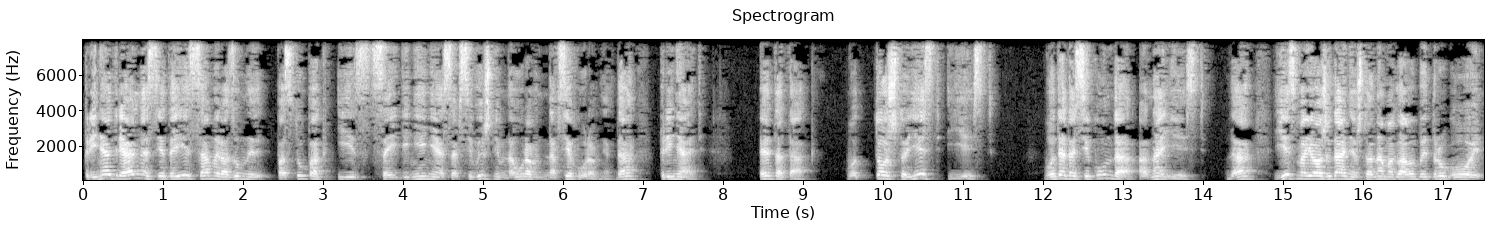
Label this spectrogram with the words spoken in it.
Принять реальность – это и есть самый разумный поступок и соединение со Всевышним на, уров... на всех уровнях. Да? Принять. Это так. Вот то, что есть, есть. Вот эта секунда, она есть да, есть мое ожидание, что она могла бы быть другой,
